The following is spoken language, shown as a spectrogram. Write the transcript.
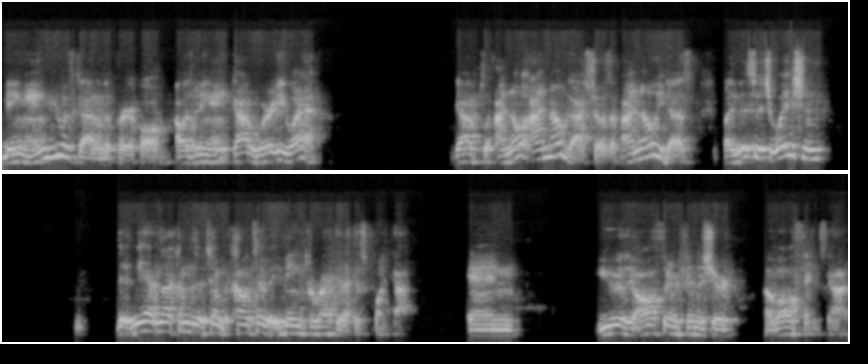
being angry with God on the prayer call. I was being angry, God, where are you at? God, I know, I know God shows up. I know He does. But in this situation, that we have not come to the term, come to being corrected at this point, God. And you're the author and finisher of all things, God.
